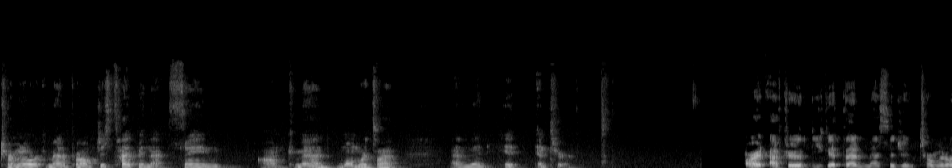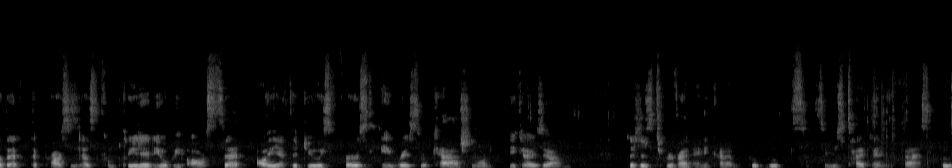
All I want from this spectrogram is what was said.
terminal or command prompt, just type in that same um, command one more time and then hit enter. Alright, after you get that message in terminal that the process has completed, you'll be all set. All you have to do is first erase your cache because um, this is to prevent any kind of boot loops. So you just type in fastboot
